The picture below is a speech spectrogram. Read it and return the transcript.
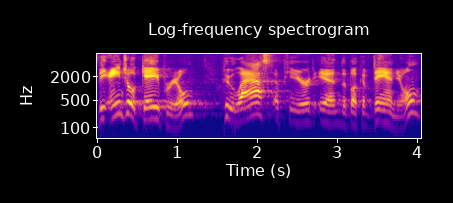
The angel Gabriel who last appeared in the book of Daniel,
